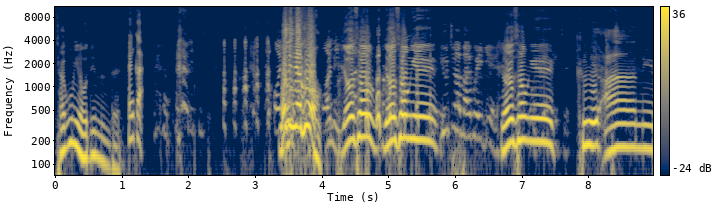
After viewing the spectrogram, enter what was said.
자궁이 어디 있는데? 그러니까 어디냐고? 아니 여성 여성의 비웃지마 말고 얘기해. 여성의 그 안이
